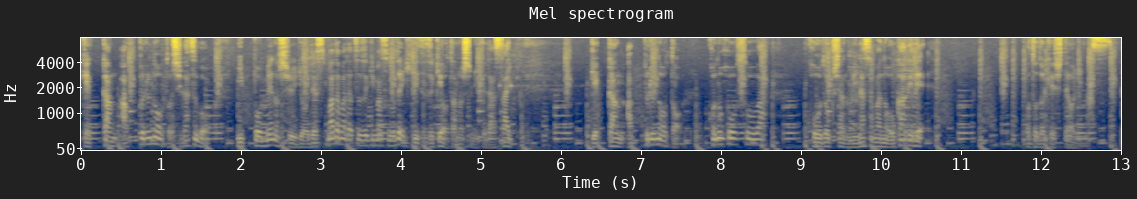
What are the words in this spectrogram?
月間アップルノート4月号1本目の終了です。まだまだ続きますので引き続きお楽しみください。月間アップルノートこの放送は購読者の皆様のおかげで届けしております。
